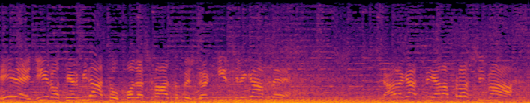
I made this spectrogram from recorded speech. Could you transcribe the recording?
Bene, giro terminato, un po' d'asfalto per sgranchirsi le gambe. Ciao ragazzi, alla prossima!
